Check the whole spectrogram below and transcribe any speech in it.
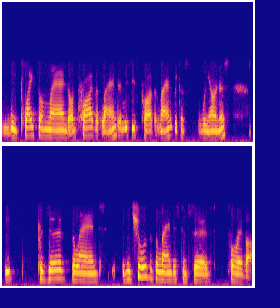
we place on land on private land, and this is private land because we own it. It preserves the land. It ensures that the land is conserved forever.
